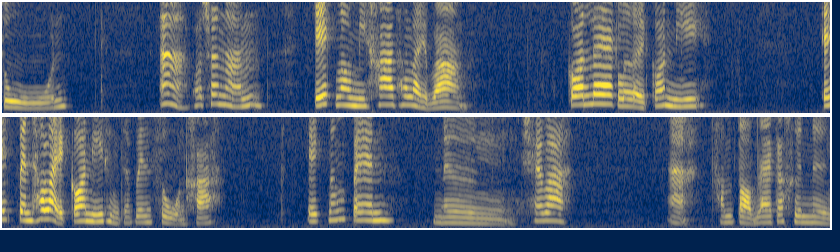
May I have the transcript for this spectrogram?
ศูนย์อะ เพราะฉะนั้น x เรามีค่าเท่าไหร่บ้าง ก้อนแรกเลยก้อนนี้ x เป็นเท่าไหร่ก้อนนี้ถึงจะเป็นศูนย์คะ x ต้องเป็นหนึ่งใช่ป่ะ อะคำตอบแรกก็คือหนึ่ง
